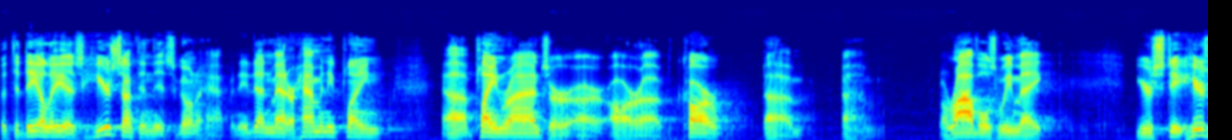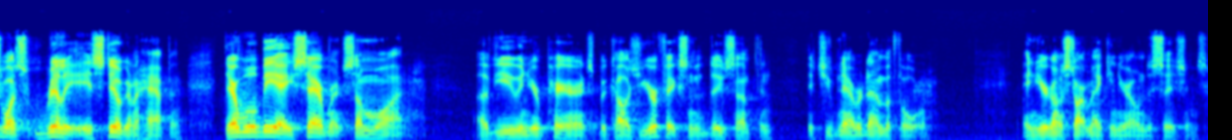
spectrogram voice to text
But the deal is, here's something that's going to happen. It doesn't matter how many plane uh, plane rides or, or, or uh, car um, um, arrivals we make. You're still, here's what's really is still going to happen. There will be a severance somewhat of you and your parents because you're fixing to do something that you've never done before. And you're going to start making your own decisions.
